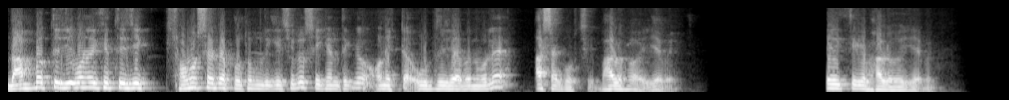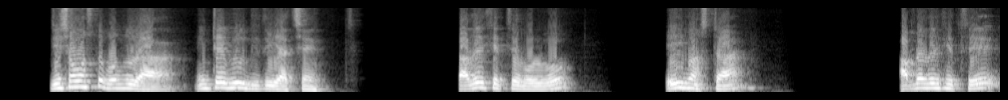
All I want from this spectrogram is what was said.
দাম্পত্য জীবনের ক্ষেত্রে যে সমস্যাটা প্রথম দিকে ছিল, সেখান থেকে অনেকটা উঠে যাবেন বলে আশা করছি। ভালো হয়ে যাবে। এদিক থেকে ভালো হয়ে যাবে। যে সমস্ত বন্ধুরা ইন্টারভিউ দিতে যাচ্ছেন, তাদের ক্ষেত্রে বলব, এই মাসটা আপনাদের ক্ষেত্রে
